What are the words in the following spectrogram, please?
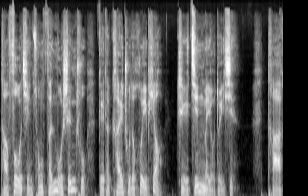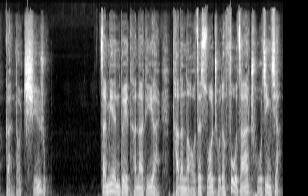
他父亲从坟墓深处给他开出的汇票至今没有兑现，他感到耻辱。在面对塔纳迪埃他的脑子所处的复杂处境下，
